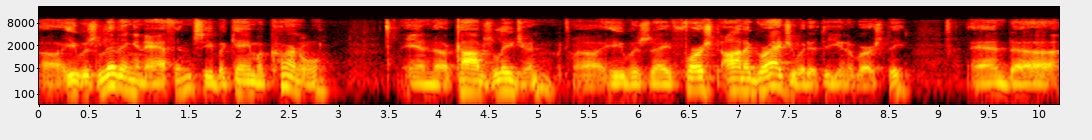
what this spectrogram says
Uh, he was living in Athens. He became a colonel in uh, Cobb's Legion. Uh, he was a first honor graduate at the university. And uh,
